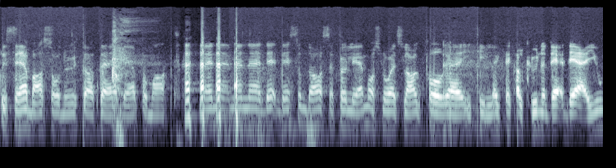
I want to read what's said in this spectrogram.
Det ser bare sånn ut at det er bedre på mat. Men, eh, men eh, det, det, som da selvfølgelig jeg må slå et slag for i tillegg til kalkunen, det, det er, jo,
